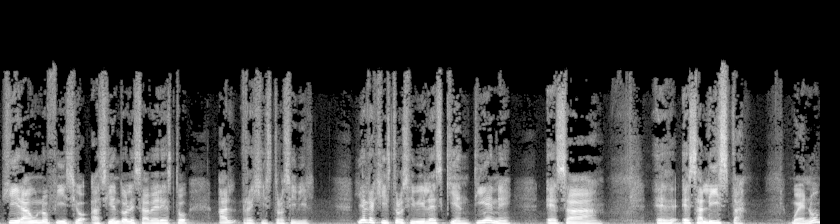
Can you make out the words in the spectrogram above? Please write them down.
gira un oficio haciéndole saber esto al registro civil. Y el registro civil es quien tiene esa, eh, esa lista. Bueno,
